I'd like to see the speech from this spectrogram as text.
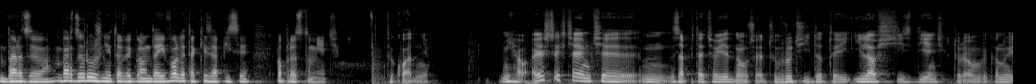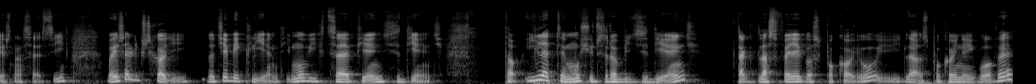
bardzo, bardzo różnie to wygląda i wolę takie zapisy po prostu mieć. Dokładnie. Michał, a jeszcze chciałem Cię mm, zapytać o jedną rzecz, wrócić do tej ilości zdjęć, którą wykonujesz na sesji, bo jeżeli przychodzi do Ciebie klient i mówi, chce 5 zdjęć, to ile Ty musisz zrobić zdjęć, tak dla swojego spokoju i dla spokojnej głowy,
